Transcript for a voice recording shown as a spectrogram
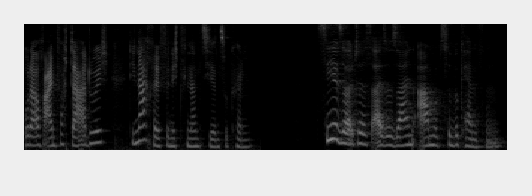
Oder auch einfach dadurch, die Nachhilfe nicht finanzieren zu können. Ziel sollte es also sein, Armut zu bekämpfen.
